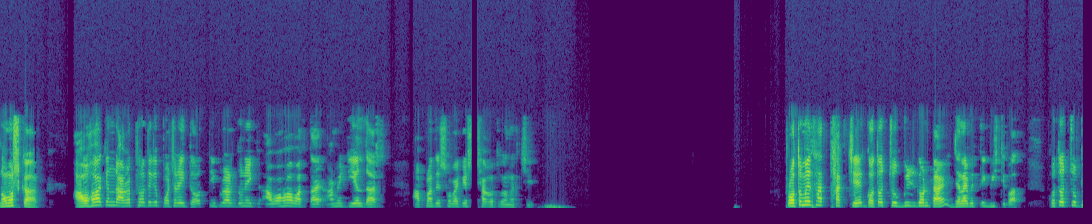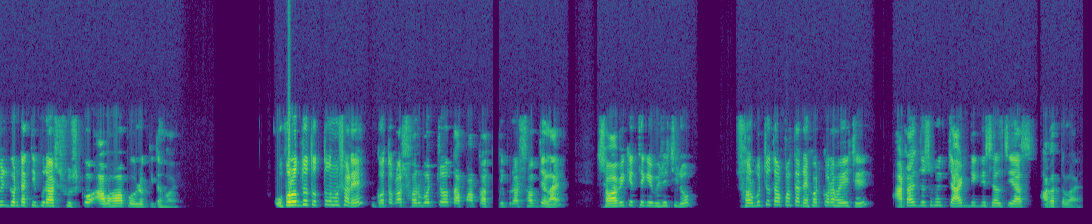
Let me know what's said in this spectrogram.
নমস্কার। আবহাওয়া কেন্দ্র আগরতলা থেকে প্রচারিত ত্রিপুরার দৈনিক আবহাওয়া বার্তায় আমি ডিএল দাস, আপনাদের সবাইকে স্বাগত জানাচ্ছি। প্রথমে থাকছে গত চব্বিশ ঘন্টায় জেলাভিত্তিক বৃষ্টিপাত। গত চব্বিশ ঘন্টায় ত্রিপুরার শুষ্ক আবহাওয়া পরিলক্ষিত হয়। উপলব্ধ তথ্য অনুসারে গতকাল সর্বোচ্চ তাপমাত্রা ত্রিপুরার সব জেলায় স্বাভাবিকের থেকে বেশি ছিল। সর্বোচ্চ তাপমাত্রা রেকর্ড করা হয়েছে আঠাশ দশমিক চার ডিগ্রি সেলসিয়াস আগরতলায়।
